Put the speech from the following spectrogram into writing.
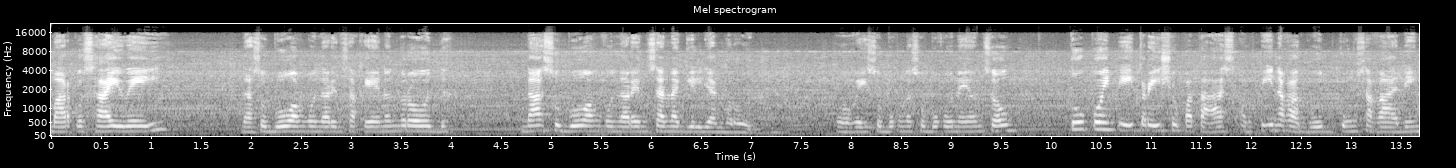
Marcos Highway. Nasubukan ko na rin sa Cannon Road. Nasubukan ko na rin sa Nagilian Road. Okay, subok na subok ko na yun. So, 2.8 ratio pataas ang pinaka-good kung sakaling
